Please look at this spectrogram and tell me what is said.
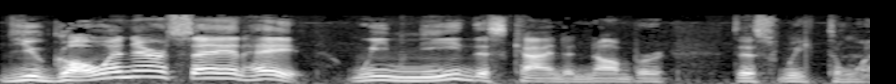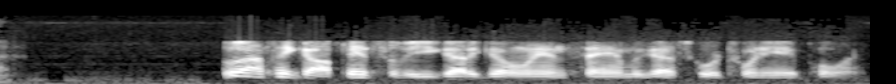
Do you go in there saying, hey, we need this kind of number this week to win? Well, I think offensively, you got to go in saying we got to score 28 points.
